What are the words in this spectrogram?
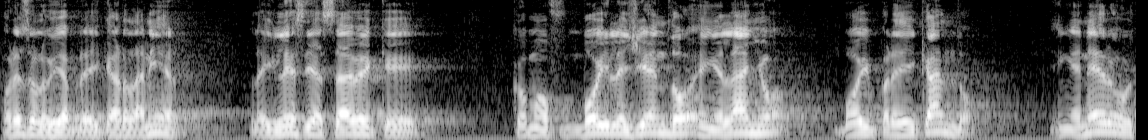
Por eso le voy a predicar Daniel. La iglesia sabe que como voy leyendo en el año, voy predicando. En enero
